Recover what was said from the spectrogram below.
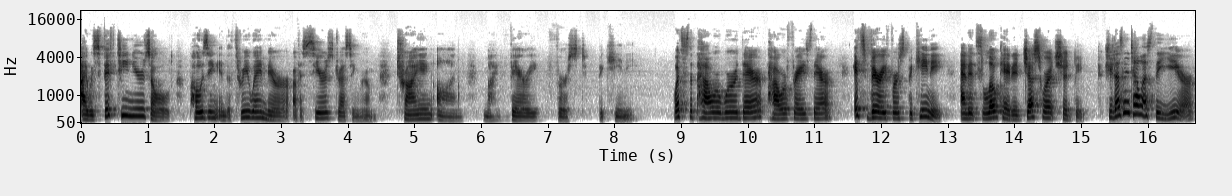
I was 15 years old, posing in the three way mirror of a Sears dressing room, trying on my very first bikini. What's the power word there? Power phrase there? It's very first bikini, and it's located just where it should be. She doesn't tell us the year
